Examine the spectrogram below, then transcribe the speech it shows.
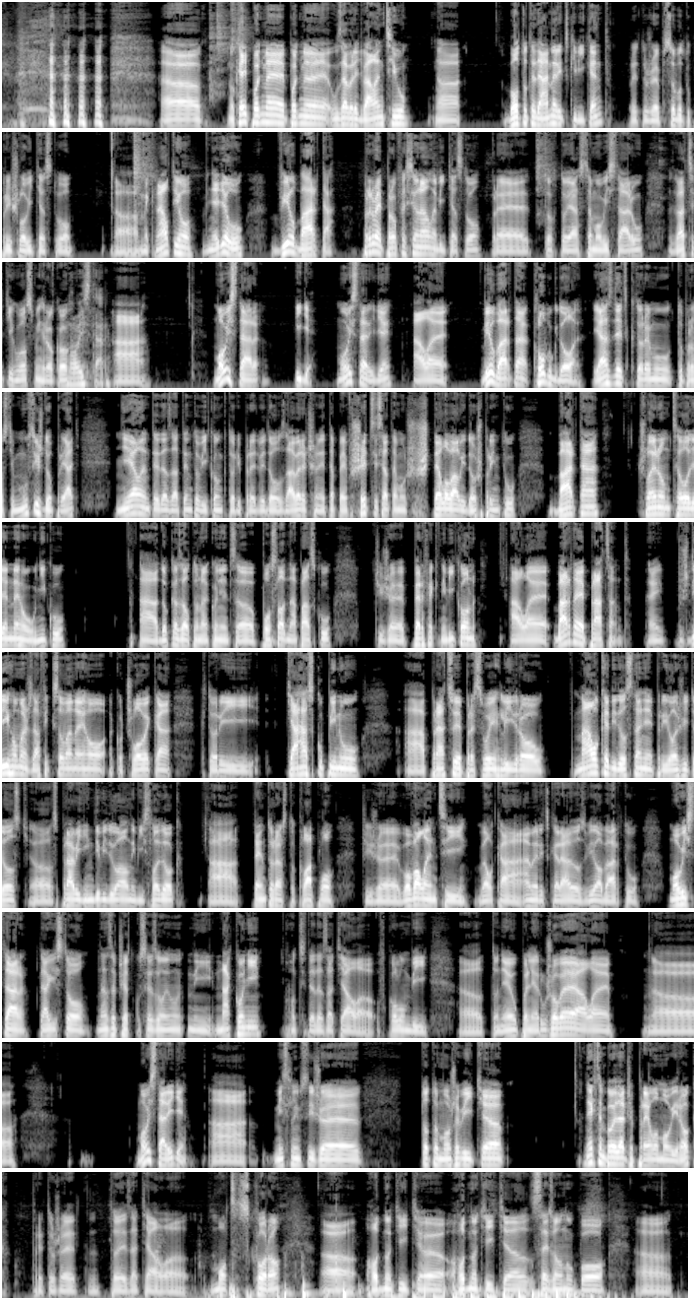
uh, OK, poďme, poďme uzavrieť Valenciu. Uh, bol to teda americký víkend, pretože v sobotu prišlo víťazstvo uh, McNultyho, v nedelu Will Barta. Prvé profesionálne víťazstvo pre tohto jazdca Movistaru v 28 rokoch. Movistar. A Movistar ide. Movistar ide, ale Bill Barta, klobúk dole. Jazdec, ktorému to proste musíš dopriať. nie len teda za tento výkon, ktorý predvedol v záverečnej etape, všetci sa tam už štelovali do šprintu. Barta, členom celodenného úniku a dokázal to nakoniec e, poslať na pásku, čiže perfektný výkon, ale Barta je pracant. Hej. Vždy ho máš zafixovaného ako človeka, ktorý ťaha skupinu a pracuje pre svojich lídrov, málo kedy dostane príležitosť uh, spraviť individuálny výsledok a tento raz to klaplo, čiže vo Valencii veľká americká radosť Vila Bartu, Movistar takisto na začiatku sezóny na koni, hoci teda zatiaľ v Kolumbii uh, to nie je úplne rúžové, ale uh, Movistar ide. A myslím si, že toto môže byť nechcem povedať, že prelomový rok, pretože to je zatiaľ moc skoro uh, hodnotiť, uh, hodnotiť sezónu po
